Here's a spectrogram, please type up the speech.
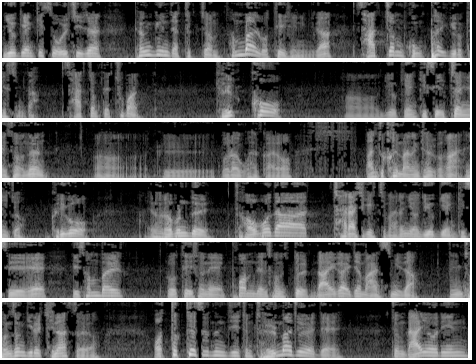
뉴욕 양키스 올 시즌 평균 자책점 선발 로테이션입니다. 4.08 기록했습니다. 4점대 초반. 결코 어, 뉴욕 양키스 입장에서는 어, 그 뭐라고 할까요? 만족할 만한 결과가 아니죠. 그리고 여러분들 저보다 잘 아시겠지만은요 뉴욕 양키스의 이 선발 로테이션에 포함된 선수들 나이가 이제 많습니다. 음, 전성기를 지났어요. 어떻게 해서든지 좀 젊어져야 될 좀 나이 어린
